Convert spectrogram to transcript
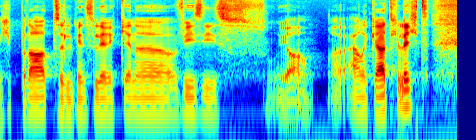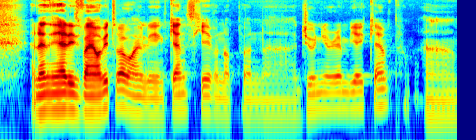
gepraat, de mensen leren kennen, visies, ja, eigenlijk uitgelegd. En dan zei hij van, ja, weet je wat, we gaan jullie een kans geven op een eh, junior NBA camp. Ehm,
